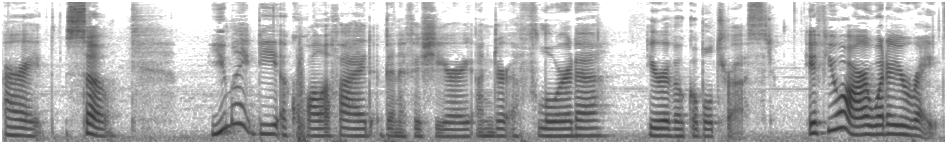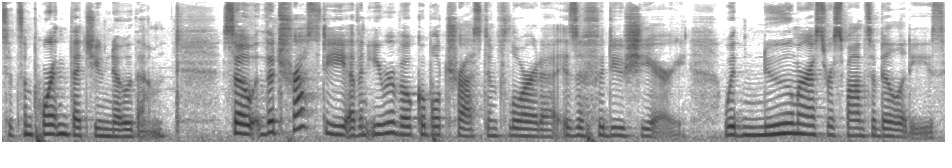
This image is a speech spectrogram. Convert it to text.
All right, so you might be a qualified beneficiary under a Florida irrevocable trust. If you are, what are your rights? It's important that you know them. So, the trustee of an irrevocable trust in Florida is a fiduciary with numerous responsibilities,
